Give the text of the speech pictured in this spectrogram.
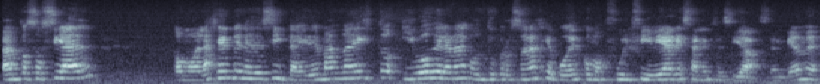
tanto social como la gente necesita y demanda esto, y vos de la nada con tu personaje podés como fulfiliar esa necesidad, ¿se entiende?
